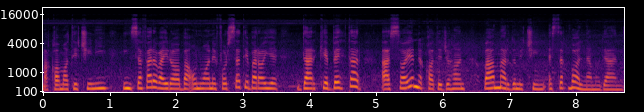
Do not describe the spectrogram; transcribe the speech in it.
مقامات چینی این سفر وی را به عنوان فرصت برای درک بهتر از سایر نقاط جهان و مردم چین استقبال نمودند.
